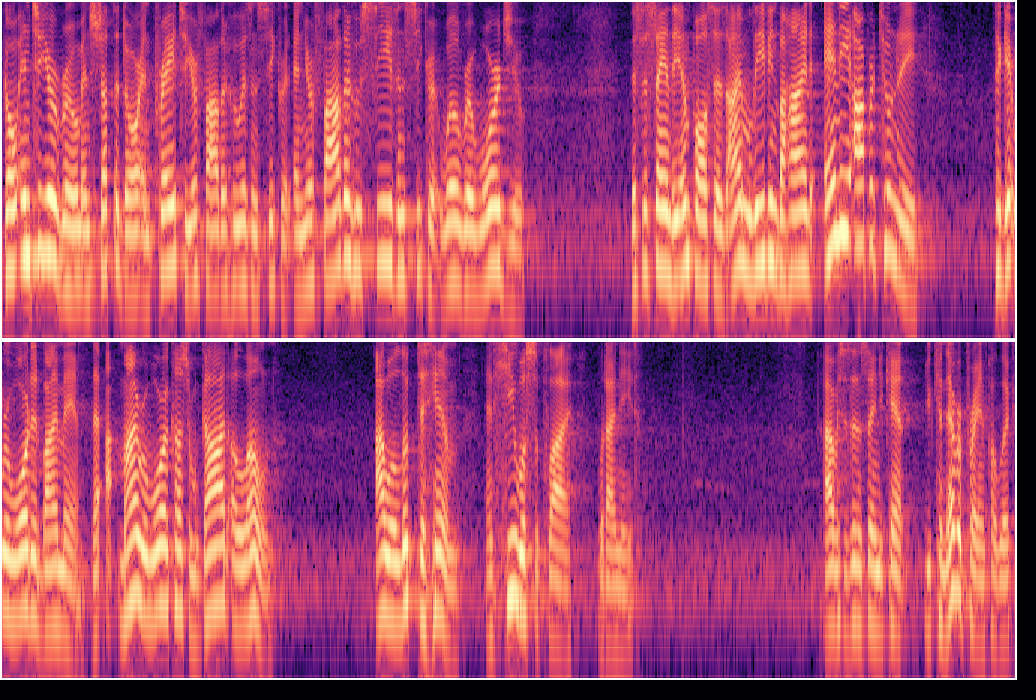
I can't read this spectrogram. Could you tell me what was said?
Go into your room and shut the door and pray to your Father who is in secret, and your Father who sees in secret will reward you. This is saying the impulse is I'm leaving behind any opportunity to get rewarded by man. That uh, my reward comes from God alone. I will look to Him, and He will supply what I need. Obviously, this isn't saying you can't, you can never pray in public,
